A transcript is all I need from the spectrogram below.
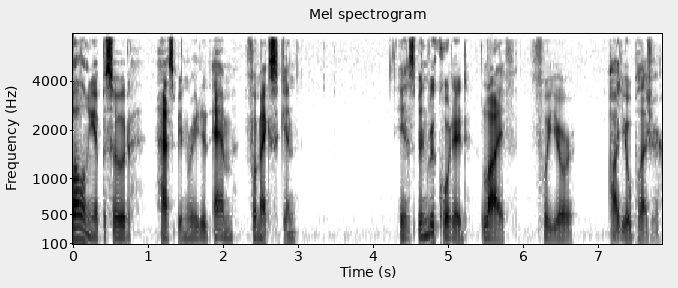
following episode has been rated M for Mexican. It has been recorded live for your audio pleasure.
